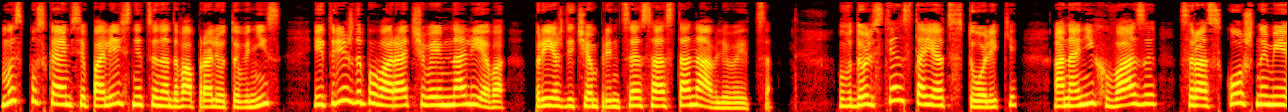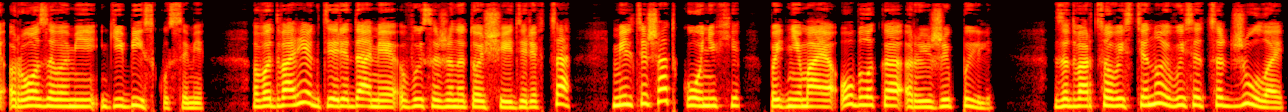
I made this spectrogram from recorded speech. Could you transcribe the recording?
Мы спускаемся по лестнице на два пролета вниз и трижды поворачиваем налево, прежде чем принцесса останавливается. Вдоль стен стоят столики, а на них вазы с роскошными розовыми гибискусами, во дворе, где рядами высажены тощие деревца, мельтешат конюхи, поднимая облако рыжей пыли. За дворцовой стеной высится Джулай,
